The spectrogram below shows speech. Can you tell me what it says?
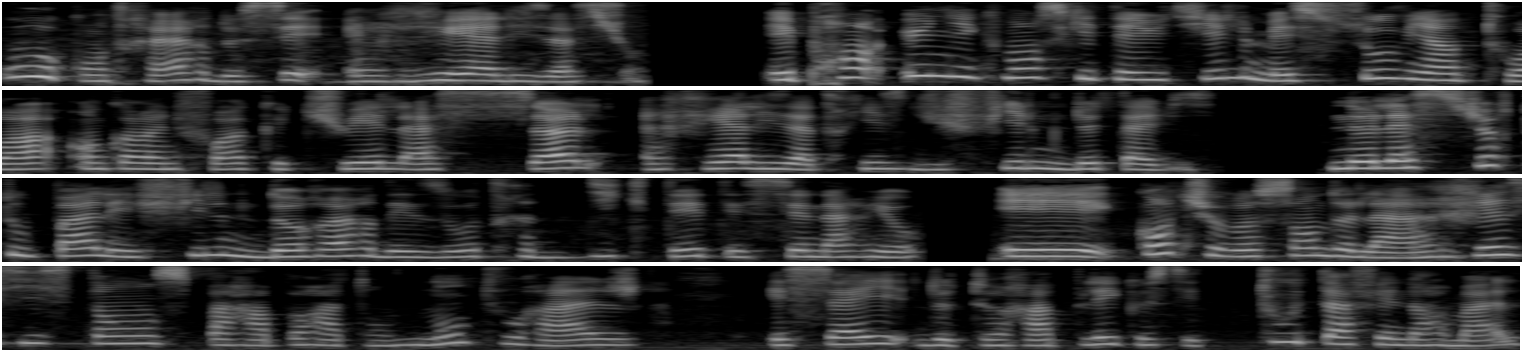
ou au contraire de ses réalisations. Et prends uniquement ce qui t'est utile, mais souviens-toi encore une fois que tu es la seule réalisatrice du film de ta vie. Ne laisse surtout pas les films d'horreur des autres dicter tes scénarios. Et quand tu ressens de la résistance par rapport à ton entourage, essaye de te rappeler que c'est tout à fait normal,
